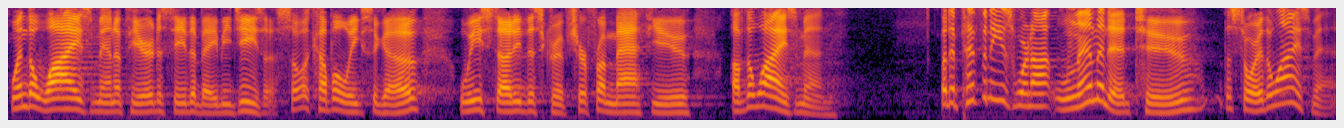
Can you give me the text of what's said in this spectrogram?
when the wise men appeared to see the baby Jesus. So, a couple weeks ago, we studied the scripture from Matthew of the wise men. But epiphanies were not limited to the story of the wise men.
